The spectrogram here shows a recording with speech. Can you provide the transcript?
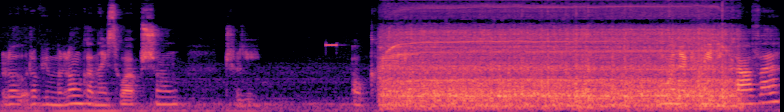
robimy longa najsłabszą, czyli ok. Młynek mieli kawę.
